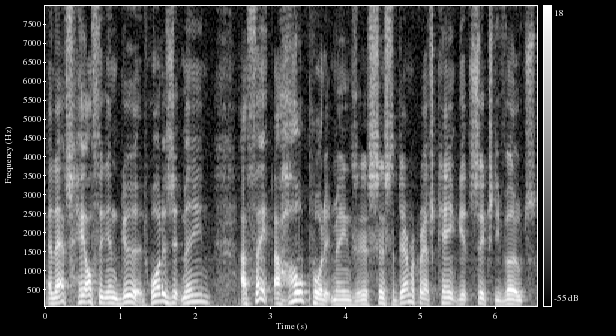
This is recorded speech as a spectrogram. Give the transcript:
and that's healthy and good. What does it mean? I think, I hope what it means is since the Democrats can't get 60 votes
